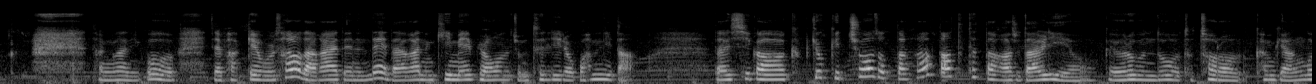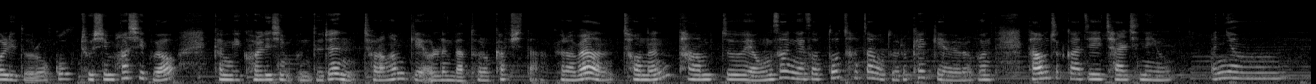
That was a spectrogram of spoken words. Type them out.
장난이고 이제 밖에 뭘 사러 나가야 되는데 나가는 김에 병원을 좀 들리려고 합니다. 날씨가 급격히 추워졌다가 따뜻했다가 아주 난리예요. 그러니까 여러분도 저처럼 감기 안 걸리도록 꼭 조심하시고요. 감기 걸리신 분들은 저랑 함께 얼른 낫도록 합시다. 그러면 저는 다음 주 영상에서 또 찾아오도록 할게요, 여러분. 다음 주까지 잘 지내요. 안녕.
